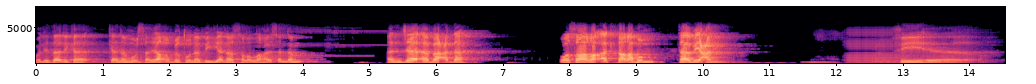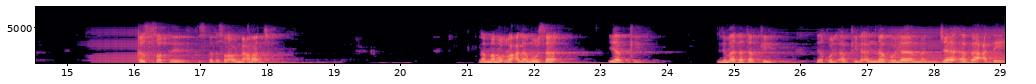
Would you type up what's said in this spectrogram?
ولذلك كان موسى يغبط نبينا صلى الله عليه وسلم أن جاء بعده وصار أكثرهم تابعا. في آه، قصة إيه؟ قصة الإسراء والمعراج. لما مر على موسى يبكي. لماذا تبكي؟ يقول أبكي لأن غلاما جاء بعدي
